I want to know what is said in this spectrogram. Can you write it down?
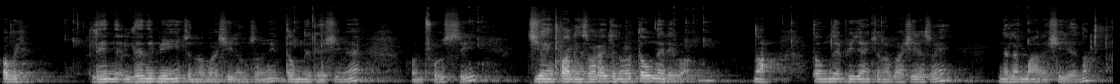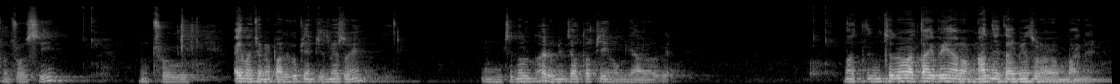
ဟုတ်ပြီ link link ပြီးရင်ကျွန်တော်ပါရှိတယ်ဆိုရင်3နှစ်တည်းရှိမယ် control c GI ပါလင်ဆိုတာကျွန်တော်တို့3နှစ်တွေပေါ့နော်3နှစ်ပြီးရင်ကျွန်တော်ပါရှိတယ်ဆိုရင်နှစ်လက်မလည်းရှိတယ်နော် control c control အဲ့မှာကျွန်တော်ပါလို့ပြန်ပြင်မယ်ဆိုရင်อืมကျွန်တော်အဲ့လိုမျိုးကြောက်တော့ပြင်လို့မရတော့ဘူးနော်ကျွန်တော်ကတိုင်ပင်းရတော့9နှစ်တိုင်ပင်းဆိုတာတော့မှန်တယ်အာ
